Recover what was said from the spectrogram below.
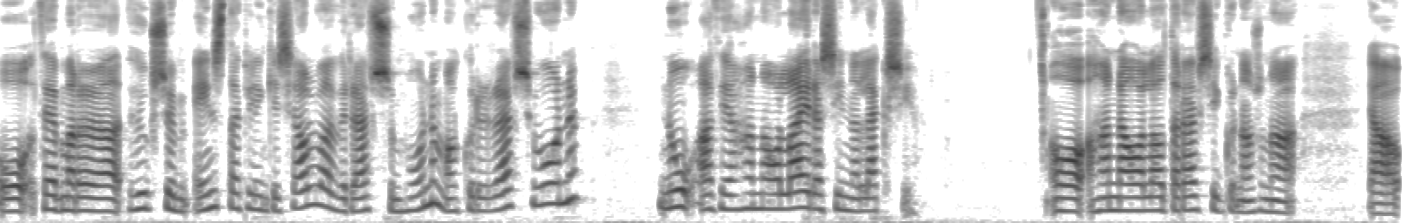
og þegar maður er að hugsa um einstaklingi sjálfa við refsum honum, okkur er refsum honum. Nú að því að hann á að læra sína leksju og hann á að láta refsinguna svona já,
